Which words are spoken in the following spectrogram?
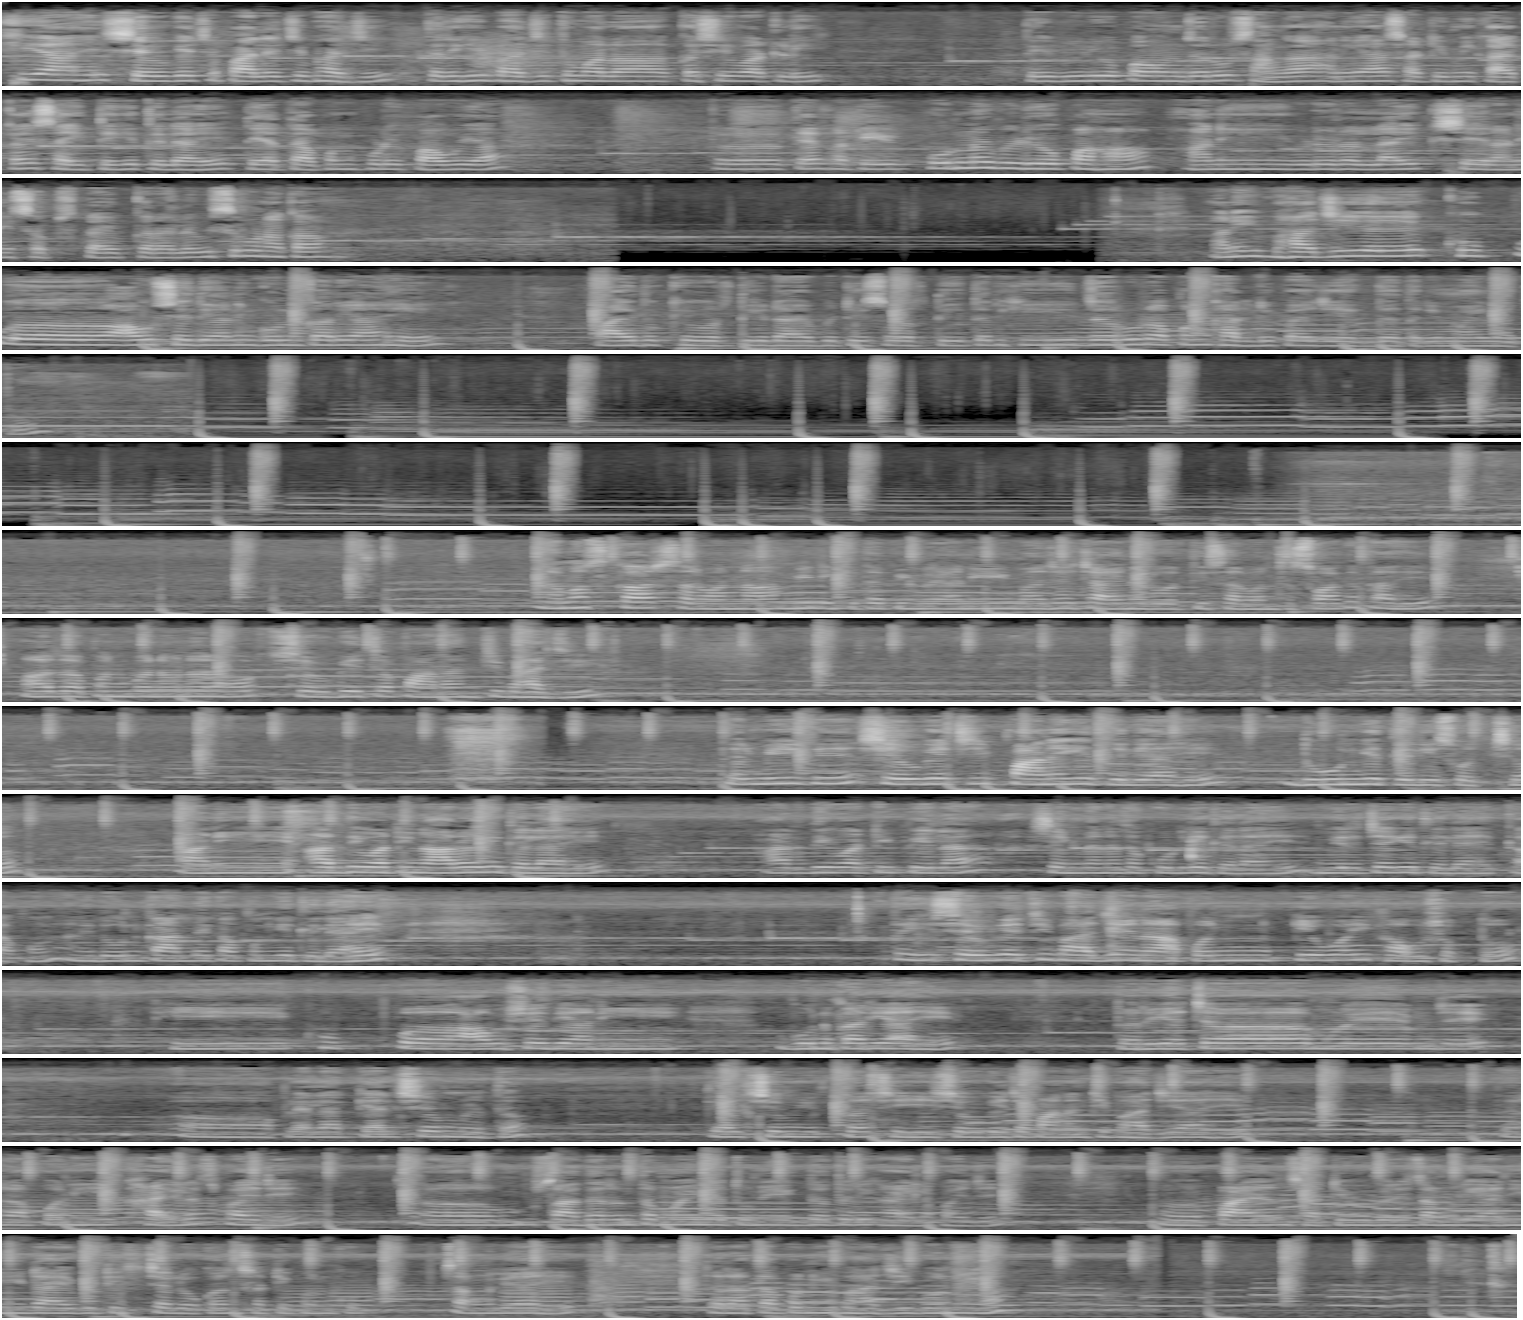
ही आहे शेवग्याच्या पाल्याची भाजी. तर ही भाजी तुम्हाला कशी वाटली ते व्हिडिओ पाहून जरूर सांगा आणि यासाठी मी काय काय साहित्य घेतलेलं आहे ते आता आपण पुढे पाहूया. तर त्यासाठी पूर्ण व्हिडिओ पहा आणि व्हिडिओला लाईक शेअर आणि सबस्क्राईब करायला विसरू नका. आणि भाजी खूप औषधी आणि गुणकारी आहे. पायदुखीवरती डायबिटीसवरती तर ही जरूर आपण खाल्ली पाहिजे एकदा तरी महिन्यातून. नमस्कार सर्वांना मी निकिता पिंगळे आणि माझ्या चॅनलवरती सर्वांचं स्वागत आहे. आज आपण बनवणार आहोत शेवग्याच्या पानांची भाजी. तर मी इथे शेवग्याची पाने घेतलेली आहे धुवून घेतलेली स्वच्छ. आणि अर्धी वाटी नारळ घेतलेला आहे. अर्धी वाटी पेला शेंगदाण्याचा कूट घेतलेला आहे मिरच्या घेतलेल्या आहेत कापून. आणि दोन कांदे कापून घेतलेले आहेत. तर ही शेवग्याची भाजी आहे ना आपण केव्हाही खाऊ शकतो. ही खूप औषधी आणि गुणकारी आहे. तर याच्यामुळे म्हणजे आपल्याला कॅल्शियम मिळतं. कॅल्शियमयुक्त अशी ही शेवग्याच्या पानांची भाजी आहे. तर आपण ही खायलाच पाहिजे. साधारणतः महिन्यातून एकदा तरी खायला पाहिजे. पायांसाठी वगैरे चांगली आणि डायबिटीसच्या लोकांसाठी पण खूप चांगली आहे. तर आता आपण ही भाजी बनवूया.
